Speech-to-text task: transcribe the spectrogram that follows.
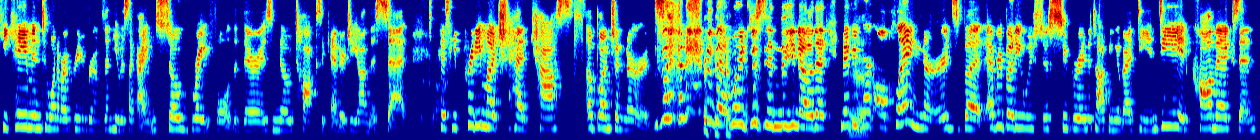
he came into one of our green rooms and he was like i am so grateful that there is no toxic energy on this set because he pretty much had cast a bunch of nerds that were just in the you know that maybe Yeah. weren't all playing nerds but everybody was just super into talking about d&d and comics and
